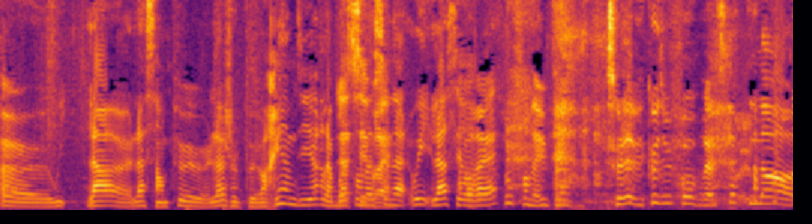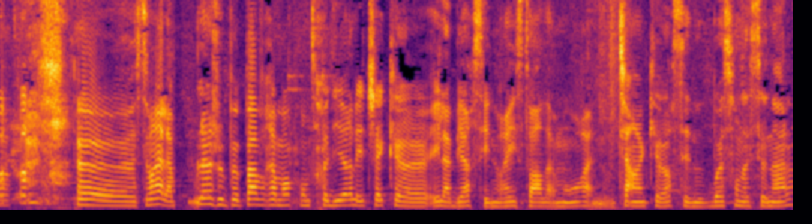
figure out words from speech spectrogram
euh, oui, là, euh, là c'est un peu, là je peux rien dire. La boisson nationale, oui, là c'est ah, vrai. on a eu peur. Parce que là, il avait que du faux, bref. non, euh, c'est vrai. Là, là, je peux pas vraiment contredire les Tchèques et la bière. C'est une vraie histoire d'amour. Elle nous tient à cœur. C'est notre boisson nationale.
